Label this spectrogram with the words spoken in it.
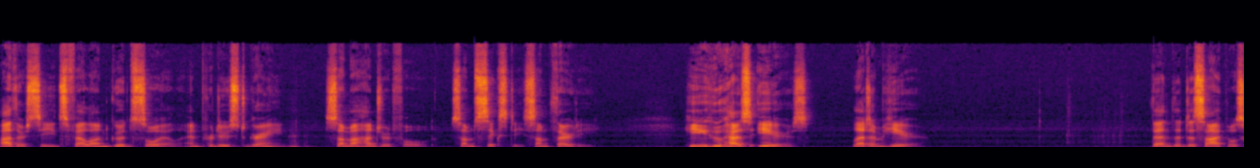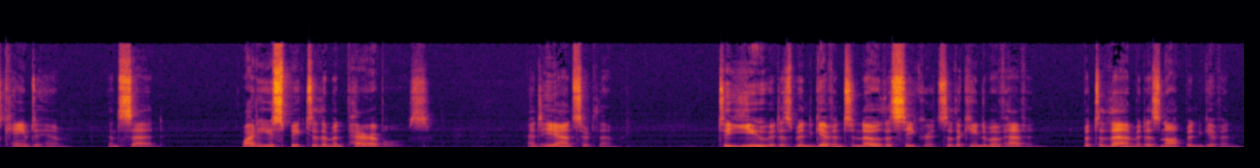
Other seeds fell on good soil and produced grain, some a hundredfold, some sixty, some thirty. He who has ears, let him hear. Then the disciples came to him and said, Why do you speak to them in parables? And he answered them, To you it has been given to know the secrets of the kingdom of heaven, but to them it has not been given.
